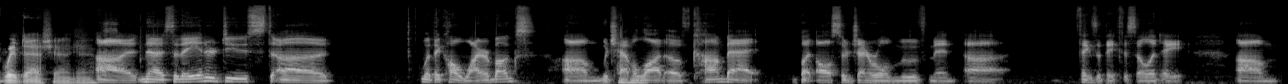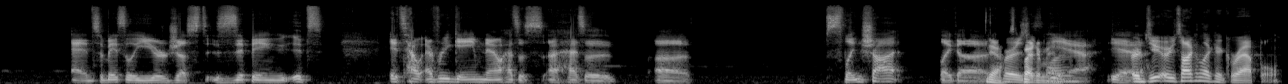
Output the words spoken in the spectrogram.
Wave dash. Yeah. Yeah. Uh, no, so they introduced uh, what they call wire bugs, um, which have a Mhm. lot of combat, but also general movement uh, things that they facilitate. Um, and so basically, you're just zipping. It's it's how every game now has a uh, has a, a slingshot, like a yeah. Where is it Spider Man. from? yeah yeah. Or do you, are you talking like a grapple?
